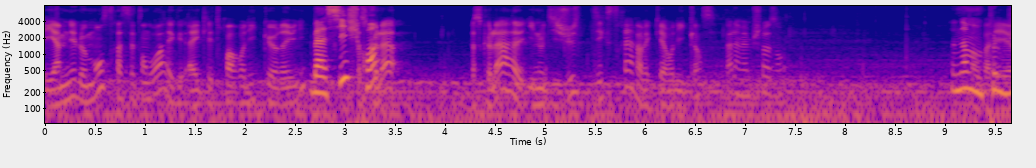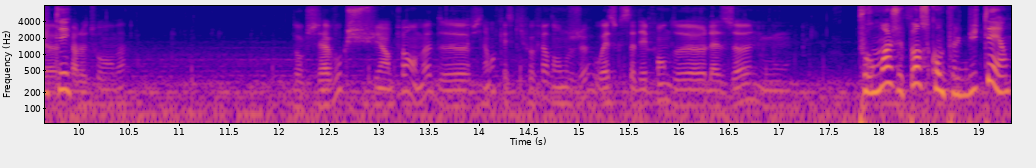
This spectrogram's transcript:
Et amener le monstre à cet endroit avec, avec les trois reliques euh, réunies. Bah si, je Parce crois. que là. Parce que là, il nous dit juste d'extraire avec les reliques, hein. c'est pas la même chose. Hein. Non, mais on va peut aller, le euh, buter. faire le tour en bas. Donc j'avoue que je suis un peu en mode euh, finalement qu'est-ce qu'il faut faire dans le jeu? Ou est-ce que ça dépend de la zone ou Pour moi, je pense qu'on peut le buter. Hein.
